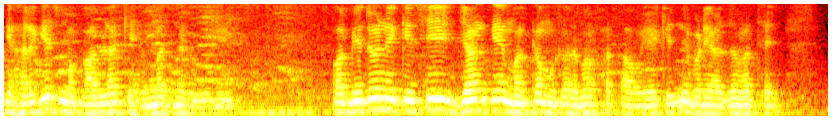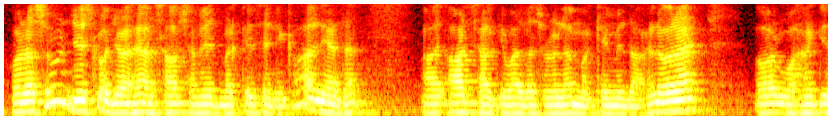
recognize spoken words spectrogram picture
کہ ہرگز مقابلہ کی ہمت میں ہوئی نہیں۔ اور بدون کسی جنگ کے مکہ مکرمہ فتح ہوئی کتنی بڑی عظمت ہے۔ اور رسول جس کو جو ہے اصحاب سمیت مکے سے نکال دیا تھا، آج آٹھ سال کے بعد رسول اللہ مکے میں داخل ہو رہا ہے اور وہاں کے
